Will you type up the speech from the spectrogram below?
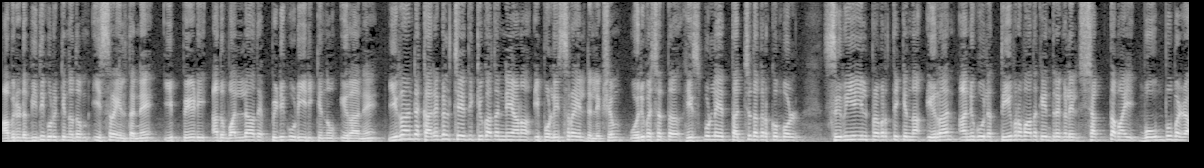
അവരുടെ വിധി കുറിക്കുന്നതും ഇസ്രയേൽ തന്നെ. ഈ പേടി അത് വല്ലാതെ പിടികൂടിയിരിക്കുന്നു ഇറാനെ. ഇറാന്റെ കരകൾ ഛേദിക്കുക തന്നെയാണ് ഇപ്പോൾ ഇസ്രയേലിന്റെ ലക്ഷ്യം. ഒരു വശത്ത് ഹിസ്ബുള്ളയെ തച്ചു തകർക്കുമ്പോൾ സിറിയയിൽ പ്രവർത്തിക്കുന്ന ഇറാൻ അനുകൂല തീവ്രവാദ കേന്ദ്രങ്ങളിൽ ശക്തമായി ബോംബുമഴ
